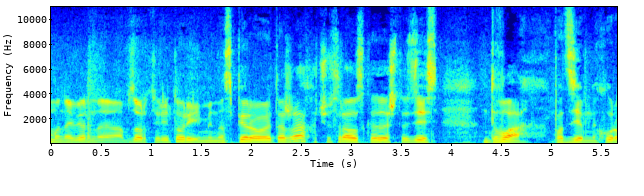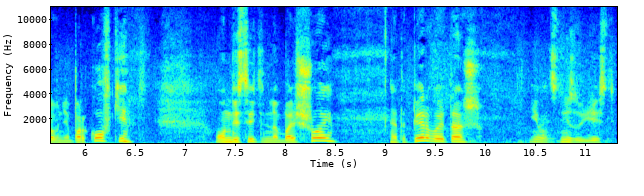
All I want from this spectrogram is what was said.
мы, наверное, обзор территории именно с первого этажа. Хочу сразу сказать, что здесь два подземных уровня парковки. Он действительно большой. Это первый этаж. И вот снизу есть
